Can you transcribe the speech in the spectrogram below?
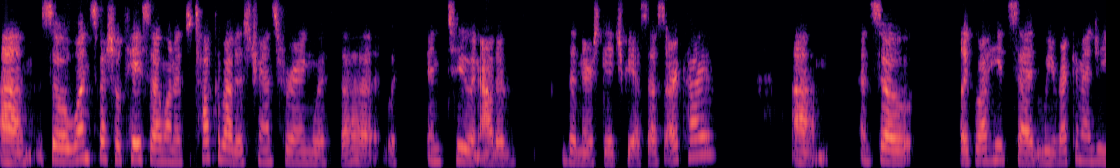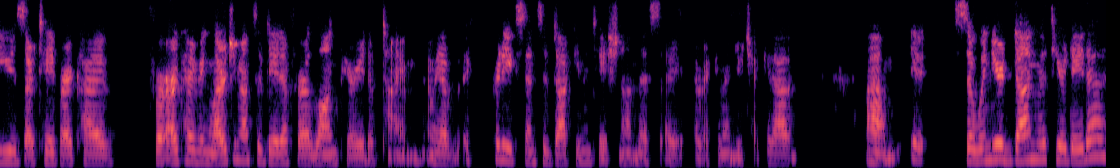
Um, so one special case I wanted to talk about is transferring with, uh, with into and out of the NERSC HPSS archive. Um, and so like Wahid said, we recommend you use our tape archive for archiving large amounts of data for a long period of time. And we have a pretty extensive documentation on this. I, I recommend you check it out. Um, it, so when you're done with your data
